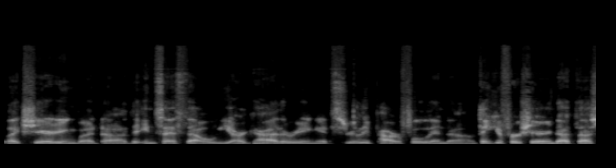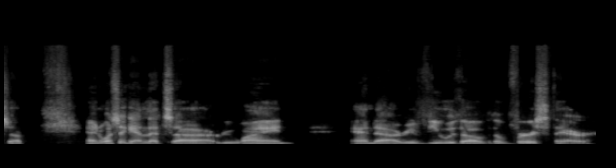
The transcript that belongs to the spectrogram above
like sharing, but uh, the insights that we are gathering. It's really powerful, and uh, thank you for sharing that, Tasha. And once again, let's uh, rewind and uh, review the the verse there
